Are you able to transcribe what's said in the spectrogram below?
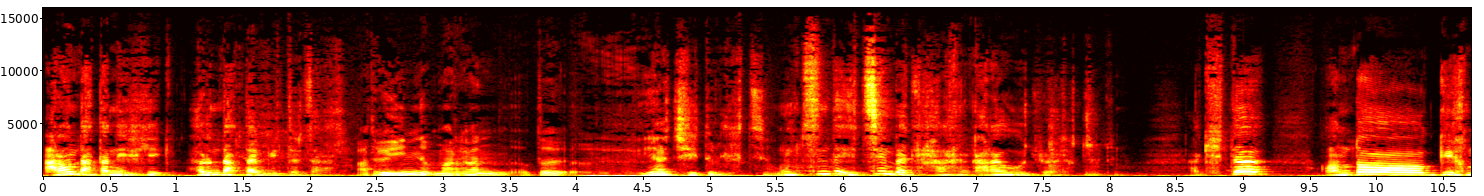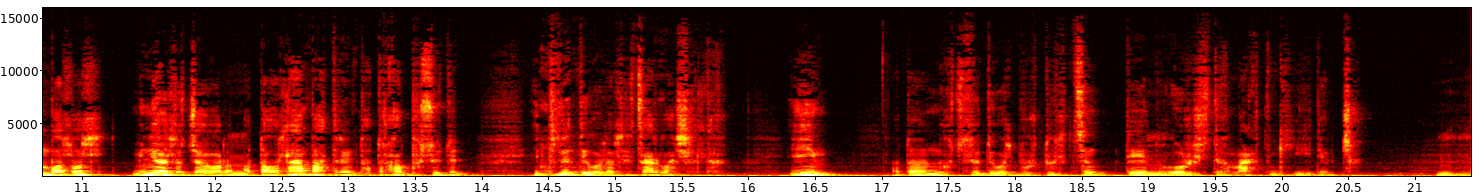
10 датаны эрхийг 20 датаа битээр зараад. А тэгээ энэ маргаан одоо яаж шийдвэрлэгдсэн юм? Үндсэндээ эцсийн байдал хараахан гараагүй гэж би ойлгож байна. А гэхдээ ондоогийнхан болвол миний ойлгож байгаагаар одоо Улаанбаатарын тодорхой бүсүүдэд интернетийг бол хязгааргүй ашиглах. Ийм одоо нөхцлүүдийг бол бүрдүүлсэн. Тэгээд өөрсдөө маркетинг хийгээд явж байгаа.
